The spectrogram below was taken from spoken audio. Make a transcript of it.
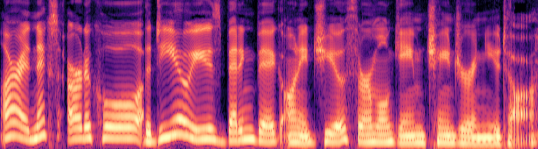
All right. Next article The DOE is betting big on a geothermal game changer in Utah.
